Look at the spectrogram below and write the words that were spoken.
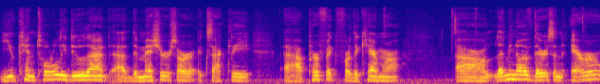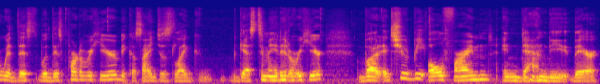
you can totally do that. Uh, the measures are exactly uh, perfect for the camera. Uh, let me know if there's an error with this with this part over here because I just like guesstimated over here. But it should be all fine and dandy there.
